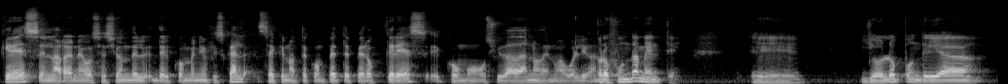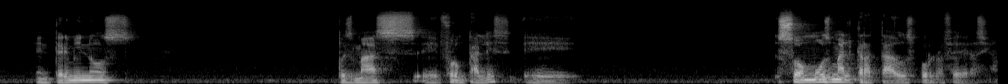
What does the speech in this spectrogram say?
¿Crees en la renegociación del, convenio fiscal? Sé que no te compete, pero ¿crees eh, como ciudadano de Nuevo León? Profundamente. Eh, yo lo pondría en términos pues, más eh, frontales. Somos maltratados por la federación.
